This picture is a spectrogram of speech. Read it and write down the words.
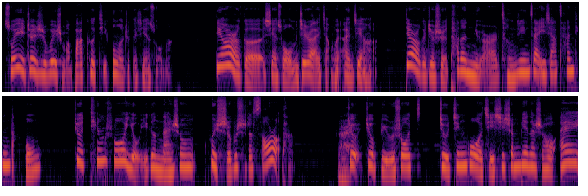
所以这是为什么巴克提供了这个线索嘛。第二个线索，我们接着来讲回案件哈。第二个就是他的女儿曾经在一家餐厅打工，就听说有一个男生会时不时的骚扰她，哎，就就比如说，就经过杰西身边的时候，哎，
